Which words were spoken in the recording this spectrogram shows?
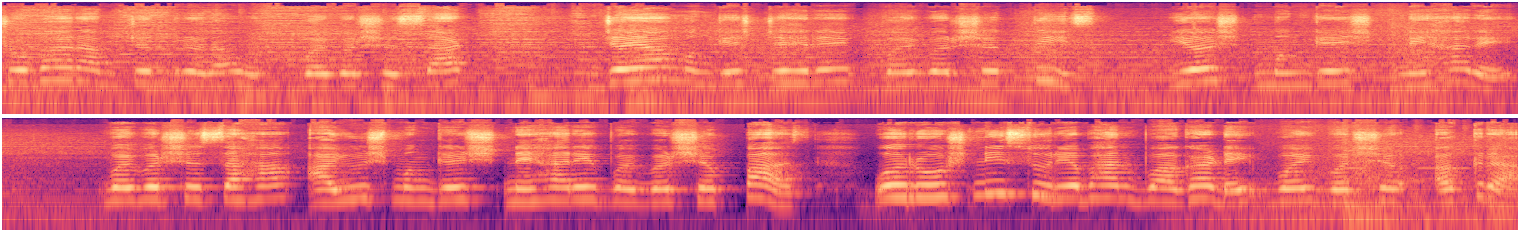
शोभा रामचंद्र राऊत वय वर्ष साठ जया मंगेश चेहरे वय वर्ष तीस यश मंगेश नेहारे वयवर्ष सहा आयुष मंगेश नेहारे वयवर्ष पाच व रोशनी सूर्यभान वाघाडे वय वर्ष अकरा.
